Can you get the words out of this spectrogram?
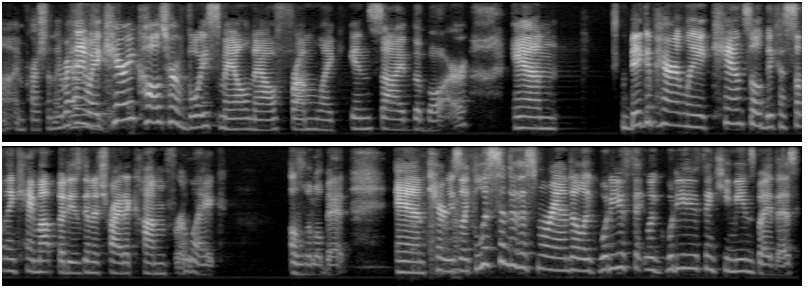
uh, impression there, but anyway, Carrie calls her voicemail now from like inside the bar, and Big apparently canceled because something came up, but he's going to try to come for like a little bit. And Carrie's like, listen to this, Miranda. Like, what do you think? Like, what do you think he means by this?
